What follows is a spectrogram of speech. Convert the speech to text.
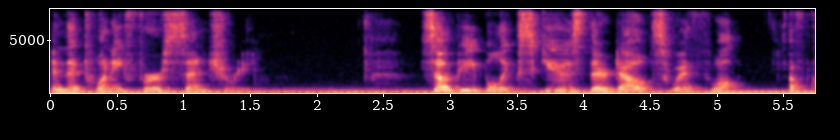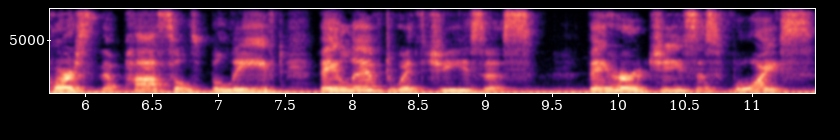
in the 21st century. Some people excuse their doubts with, well, of course, the apostles believed. They lived with Jesus. They heard Jesus' voice.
